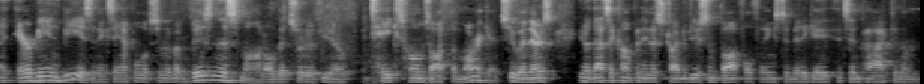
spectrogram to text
Airbnb is an example of sort of a business model that sort of you know takes homes off the market too. And there's you know that's a company that's tried to do some thoughtful things to mitigate its impact the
